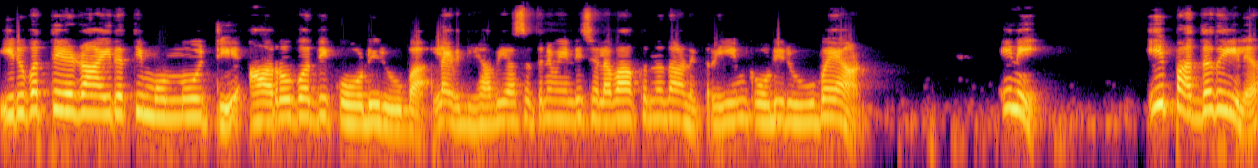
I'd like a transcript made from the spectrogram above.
ഇരുപത്തേഴായിരത്തി മുന്നൂറ്റി അറുപത് കോടി രൂപ. അല്ലെ? വിദ്യാഭ്യാസത്തിന് വേണ്ടി ചെലവാക്കുന്നതാണ്. ഇത്രയും കോടി രൂപയാണ്. ഇനി ഈ പദ്ധതിയിൽ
